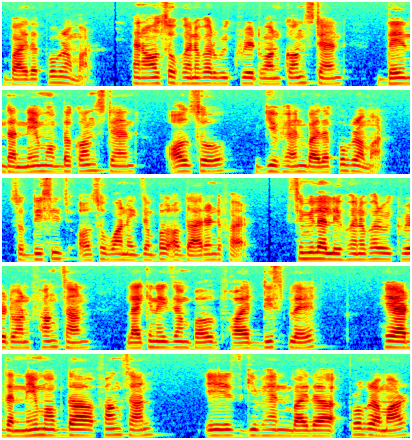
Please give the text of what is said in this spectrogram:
by the programmer and also whenever we create one constant then the name of the constant also given by the programmer. So this is also one example of the identifier. Similarly whenever we create one function like an example void display here the name of the function is given by the programmer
